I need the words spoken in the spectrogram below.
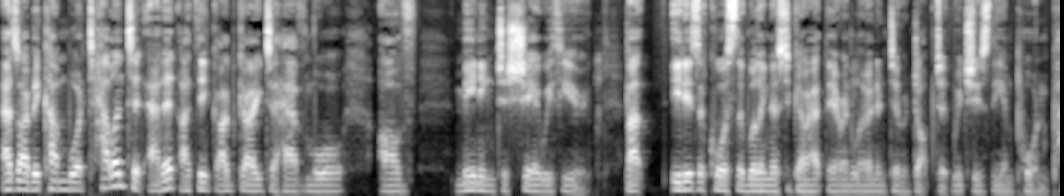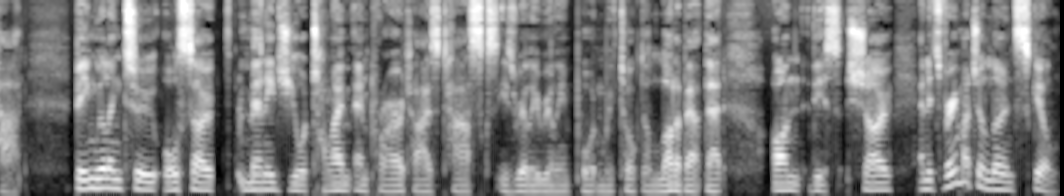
as I become more talented at it, I think I'm going to have more of meaning to share with you. But it is, of course, the willingness to go out there and learn and to adopt it, which is the important part. Being willing to also manage your time and prioritize tasks is really, really important. We've talked a lot about that on this show, and it's very much a learned skill.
